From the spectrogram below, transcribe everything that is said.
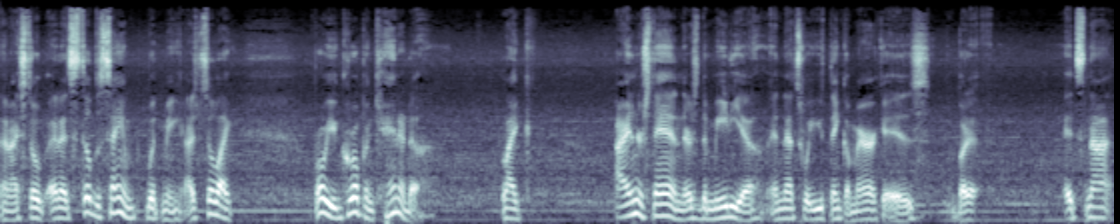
and I still and it's still the same with me. I still like, bro. You grew up in Canada, like I understand there's the media and that's what you think America is, but it, it's not,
